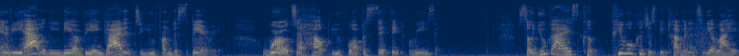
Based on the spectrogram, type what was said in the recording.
In reality, they are being guided to you from the spirit world to help you for a specific reason. So you guys could, people could just be coming into your life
